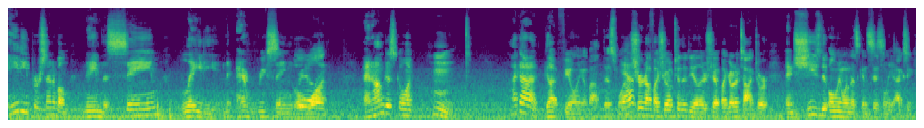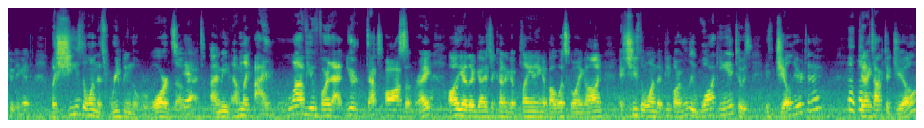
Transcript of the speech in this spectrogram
eighty percent of them name the same lady in every single Really? one, and I'm just going, hmm. I got a gut feeling about this one. Sure enough, I show up to the dealership, I go to talk to her, and she's the only one that's consistently executing it. But she's the one that's reaping the rewards of Yeah. that. I mean, I'm like, I love you for that. You're that's awesome, right? All the other guys are kind of complaining about what's going on, and she's the one that people are really walking into. Is is Jill here today? Can I talk to Jill?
